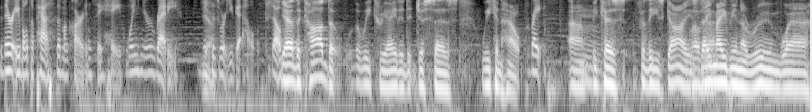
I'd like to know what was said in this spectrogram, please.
they're able to pass them a card and say, hey, when you're ready, this Yeah. is where you get help. So, Yeah, the card that that we created it just says we can help. right. Um, Because for these guys, Love they that. may be in a room where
